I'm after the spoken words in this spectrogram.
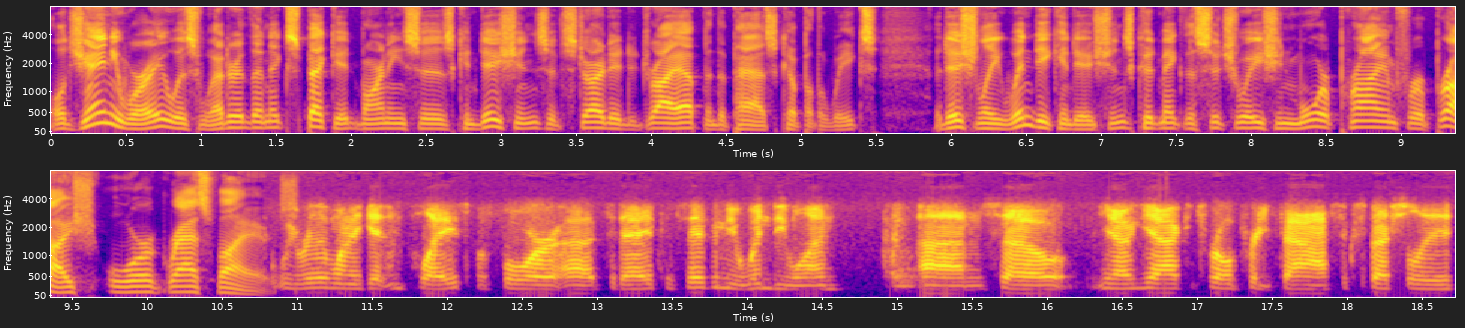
Well, January was wetter than expected. Barney says conditions have started to dry up in the past couple of weeks. Additionally, windy conditions could make the situation more prime for brush or grass fires. We really want to get in place before uh, today because today's going to be a windy one. Um, so, you know, yeah, I control pretty fast, especially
